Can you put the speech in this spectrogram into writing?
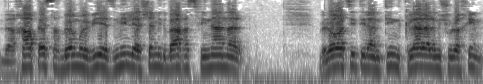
ואחר פסח ביום רביעי הזמין לי השם מטבח הספינה הנ"ל, ולא רציתי להמתין כלל על המשולחים.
